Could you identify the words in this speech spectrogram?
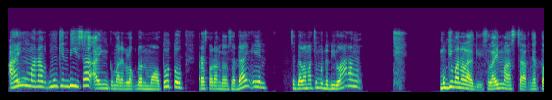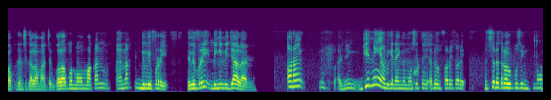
Aing mana mungkin bisa. Aing kemarin lockdown mall tutup restoran gak bisa dine in segala macam udah dilarang mau gimana lagi selain masak nyetok dan segala macam kalaupun mau makan enak delivery delivery dingin di jalan orang uh, anjing gini yang bikin aing emosi teh aduh sorry sorry sudah terlalu pusing Maaf.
